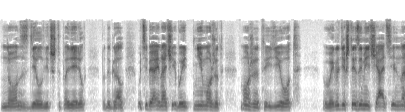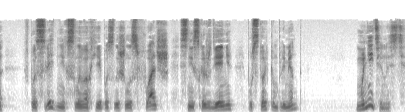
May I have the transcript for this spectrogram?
Но он сделал вид, что поверил, подыграл. «У тебя иначе быть не может. Может, идиот. Выглядишь ты замечательно». В последних словах ей послышалась фальшь, снисхождение, пустой комплимент. Мнительность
